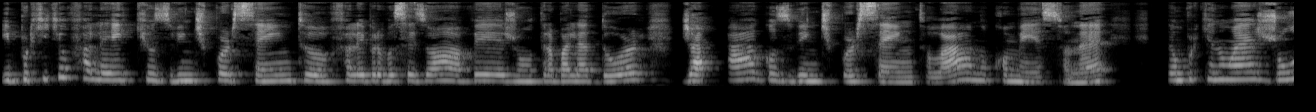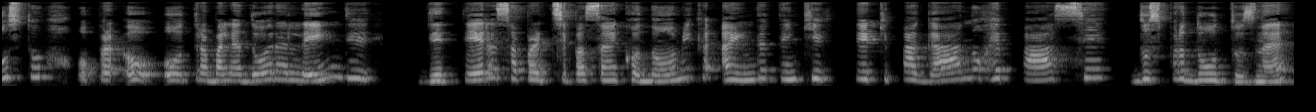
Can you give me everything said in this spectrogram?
E por que, que eu falei que os 20%, falei para vocês, ó, oh, vejam, o trabalhador já paga os 20% lá no começo, né? Então, porque não é justo o, o, o trabalhador, além de, de ter essa participação econômica, ainda tem que ter que pagar no repasse dos produtos, né?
